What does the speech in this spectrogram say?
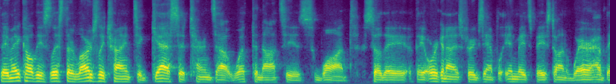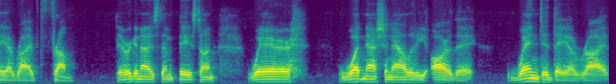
they make all these lists. They're largely trying to guess it turns out what the nazis want. So they they organize for example inmates based on where have they arrived from. They organize them based on where what nationality are they when did they arrive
